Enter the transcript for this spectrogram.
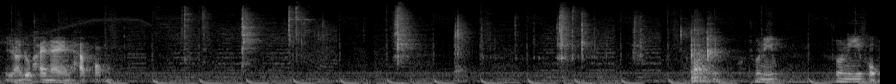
เดี๋ยวเราดูภายในนะครับผมช่วงนี้ช่วงนี้ผม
